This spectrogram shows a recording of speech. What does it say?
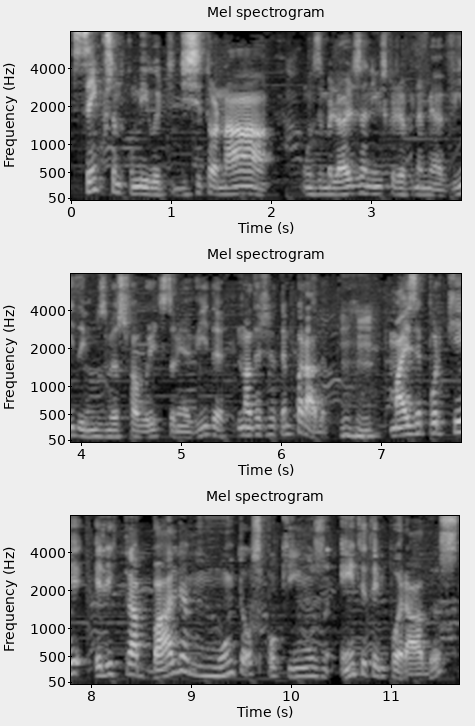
100% comigo de, de se tornar um dos melhores animes que eu já vi na minha vida e um dos meus favoritos da minha vida na terceira temporada Uhum. mas é porque ele trabalha muito aos pouquinhos entre temporadas.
